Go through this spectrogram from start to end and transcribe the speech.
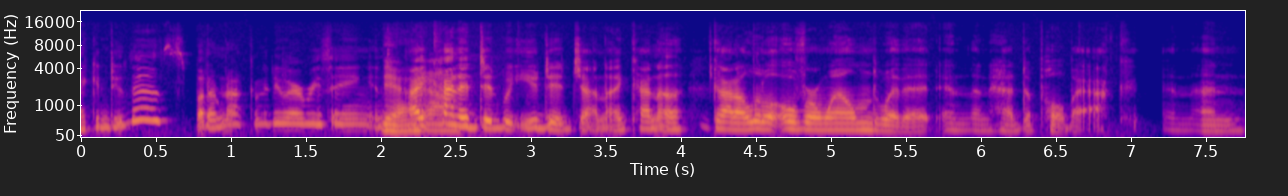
I can do this, but I'm not going to do everything. And Yeah. I Yeah. kind of did what you did, Jen. I kind of got a little overwhelmed with it and then had to pull back. And then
